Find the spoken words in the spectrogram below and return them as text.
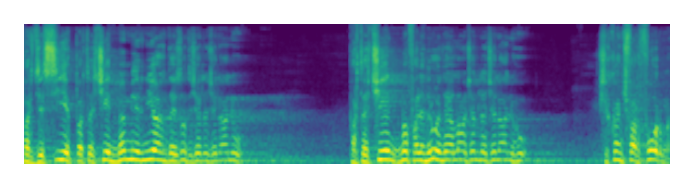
përgjegjësie për të qenë më mirënjohës ndaj Zotit xhelle xhelaluhu. Për të qenë më falënderues ndaj Allahut xhelle xhelaluhu. Shikon çfarë forme.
